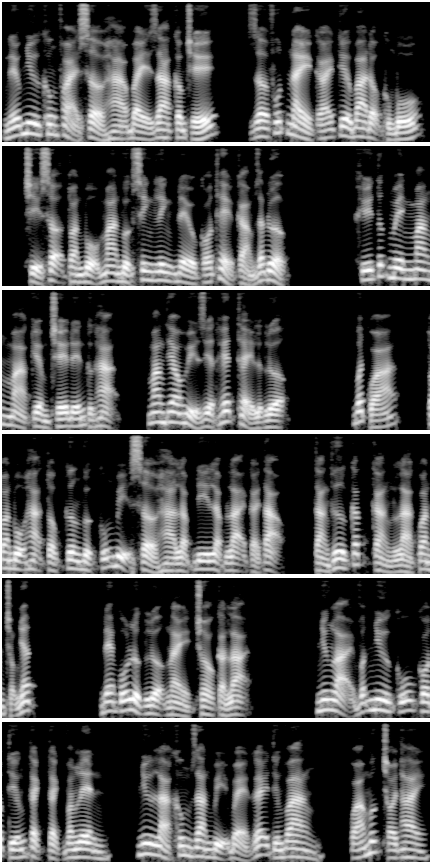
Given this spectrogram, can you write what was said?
Nếu như không phải sở hà bày ra cấm chế, giờ phút này cái kia ba động khủng bố, chỉ sợ toàn bộ man vực sinh linh đều có thể cảm giác được. Khí tức mênh mang mà kiềm chế đến cực hạn, mang theo hủy diệt hết thể lực lượng. Bất quá, toàn bộ hạ tộc cương vực cũng bị sở hà lặp đi lặp lại cải tạo, tàng thư các càng là quan trọng nhất. Đem cố lực lượng này cho cản lại. Nhưng lại vẫn như cũ có tiếng tạch tạch vang lên, như là không gian bị bẻ gãy tiếng vang, quá mức trói thai,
